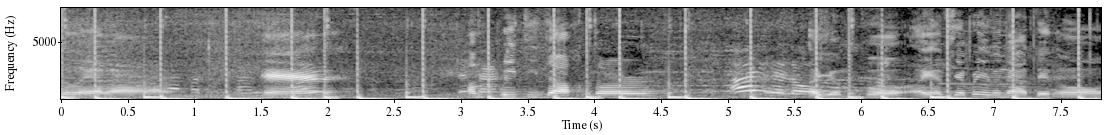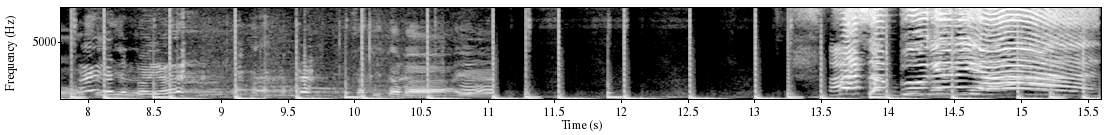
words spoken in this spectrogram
Galera. And, ang pretty doctor. Ay, hello. Ayan po. Ayan, siyempre ano natin, oh. Ay, ano ba yan? Sakita ba? Ayan. Pasabugan na yan!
